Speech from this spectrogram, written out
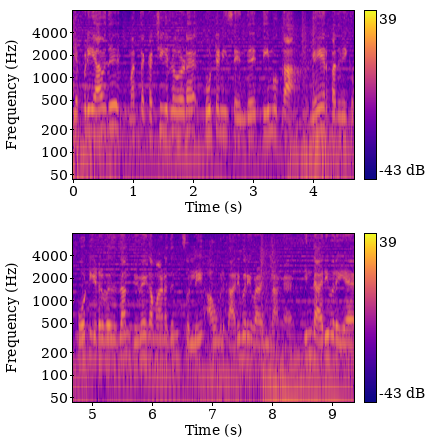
எப்படியாவது மற்ற கட்சிகளோட கூட்டணி சேர்ந்து திமுக மேயர் பதவிக்கு போட்டியிடுவதுதான் விவேகமானதுன்னு சொல்லி அவங்களுக்கு அறிவுரை வழங்கினாங்க. இந்த அறிவுரையை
